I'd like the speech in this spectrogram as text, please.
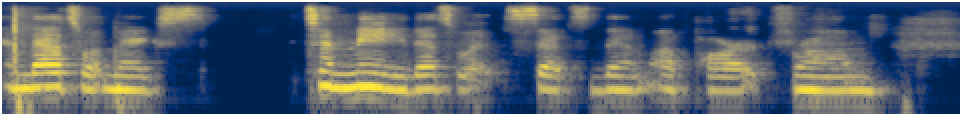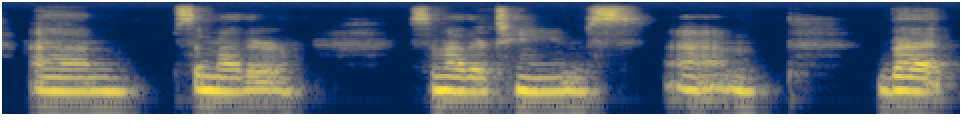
And that's what makes to me that's what sets them apart from um, some other some other teams um, but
